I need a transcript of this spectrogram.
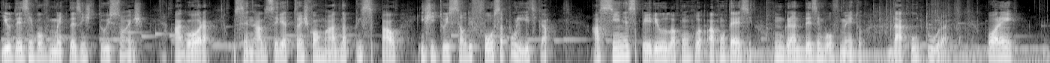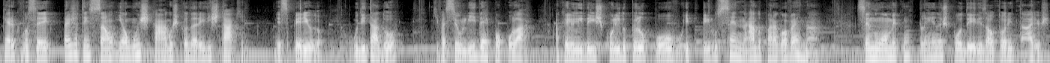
e o desenvolvimento das instituições. Agora, o Senado seria transformado na principal instituição de força política. Assim, nesse período acontece um grande desenvolvimento da cultura. Porém, quero que você preste atenção em alguns cargos que eu darei destaque nesse período. O ditador, que vai ser o líder popular, aquele líder escolhido pelo povo e pelo Senado para governar, sendo um homem com plenos poderes autoritários,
